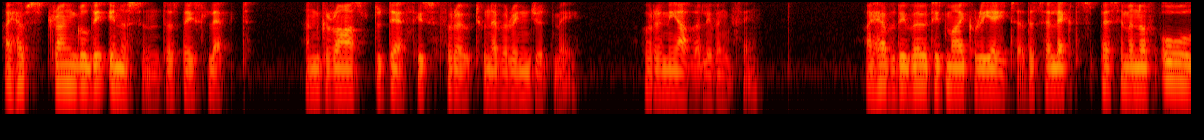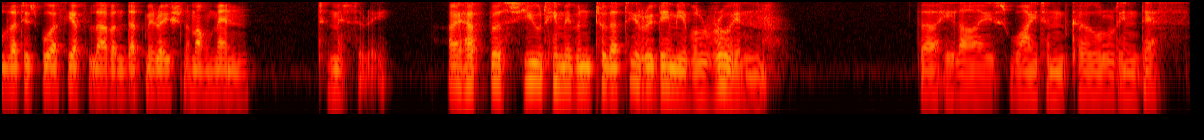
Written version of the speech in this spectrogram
I have strangled the innocent as they slept, and grasped to death his throat who never injured me, or any other living thing. I have devoted my Creator, the select specimen of all that is worthy of love and admiration among men, to misery. I have pursued him even to that irredeemable ruin. There he lies, white and cold, in death.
